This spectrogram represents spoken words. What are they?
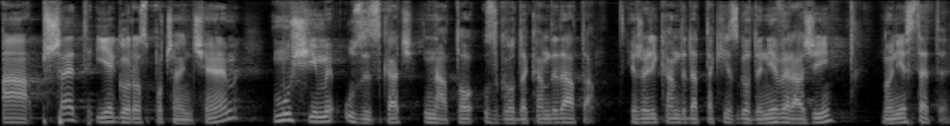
a przed jego rozpoczęciem musimy uzyskać na to zgodę kandydata. Jeżeli kandydat takiej zgody nie wyrazi, no niestety,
